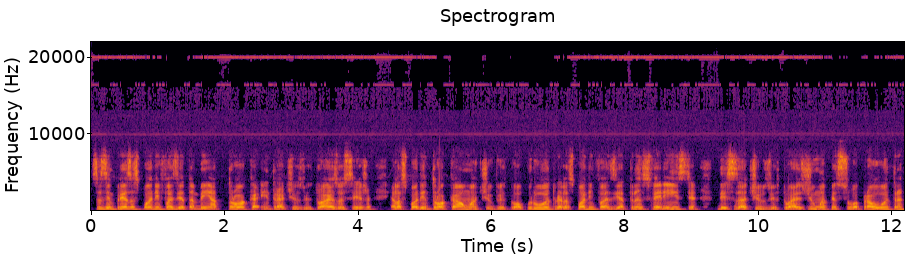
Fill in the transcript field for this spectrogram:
Essas empresas podem fazer também a troca entre ativos virtuais, ou seja, elas podem trocar um ativo virtual por outro, elas podem fazer a transferência desses ativos virtuais de uma pessoa para outra,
